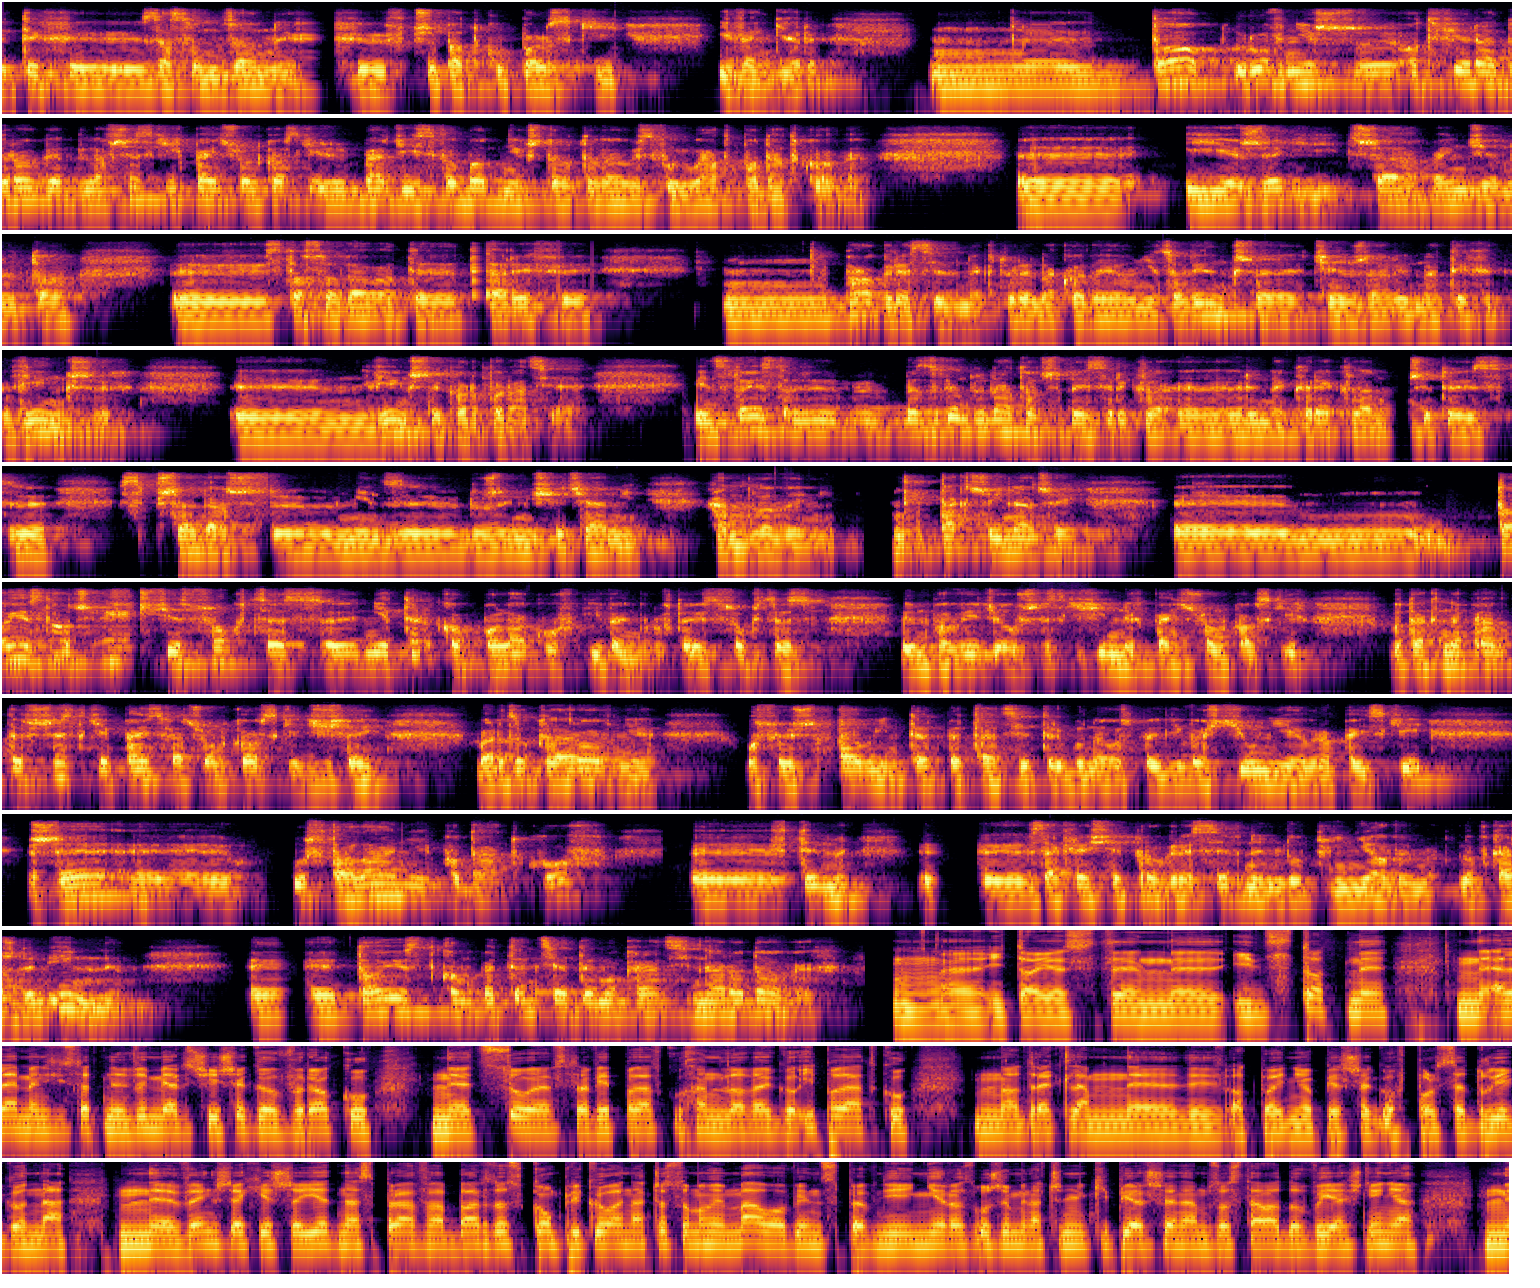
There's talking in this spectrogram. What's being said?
tych zasądzonych w przypadku Polski i Węgier. Mm, to również otwiera drogę dla wszystkich państw członkowskich, żeby bardziej swobodnie kształtowały swój ład podatkowy. Y, I jeżeli trzeba będzie, no to y, stosowała te taryfy mm, progresywne, które nakładają nieco większe ciężary na tych większych, y, większe korporacje. Więc to jest bez względu na to, czy to jest rynek reklam, czy to jest sprzedaż między dużymi sieciami handlowymi. Tak czy inaczej. To jest oczywiście sukces nie tylko Polaków i Węgrów, to jest sukces, bym powiedział, wszystkich innych państw członkowskich, bo tak naprawdę wszystkie państwa członkowskie dzisiaj bardzo klarownie usłyszały interpretację Trybunału Sprawiedliwości Unii Europejskiej, że ustalanie podatków w tym e, w zakresie progresywnym lub liniowym lub każdym innym to jest kompetencja demokracji narodowych. Mm, e, I to jest mm, istotny mm, element, istotny wymiar dzisiejszego wyroku CUE w sprawie podatku handlowego i podatku od reklam odpowiednio pierwszego w Polsce, drugiego na Węgrzech. Jeszcze jedna sprawa bardzo skomplikowana, czasu mamy mało, więc pewnie nie rozłożymy na czynniki pierwsze. Nam została do wyjaśnienia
